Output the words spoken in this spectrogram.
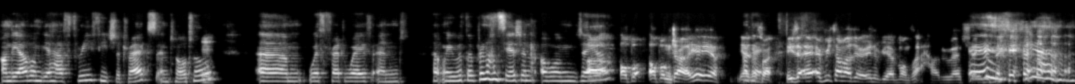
on the album you have three feature tracks in total. Mm um, with Fredwave and help me with the pronunciation Obongjayar. Uh, Ob- yeah, yeah, yeah. Okay. That's right. He's every time I do an interview, everyone's like, "How do I say this?" yeah.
